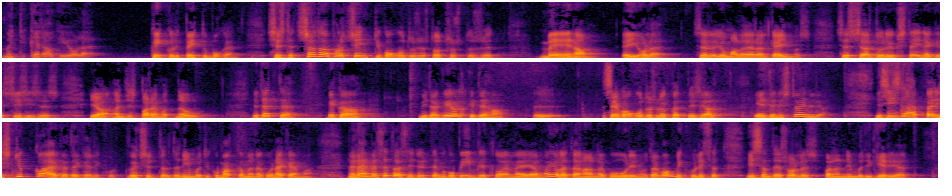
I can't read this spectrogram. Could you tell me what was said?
mitte kedagi ei ole kõik olid peitu pugenud, sest et sada protsenti kogudusest otsustas, et me enam ei ole selle jumala järel käimas. sest seal tuli üks teine, kes sisises ja andis paremat nõu. ja teate, ega midagi ei olnudki teha. see kogudus lükati sealt Edenist välja ja siis läheb päris tükk aega tegelikult, võiks ütelda niimoodi, kui me hakkame nagu nägema. me näeme sedasi, et ütleme, kui piiblit loeme ja ma ei ole täna nagu uurinud, aga hommikul lihtsalt issand ees olles panen niimoodi kirja, et.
